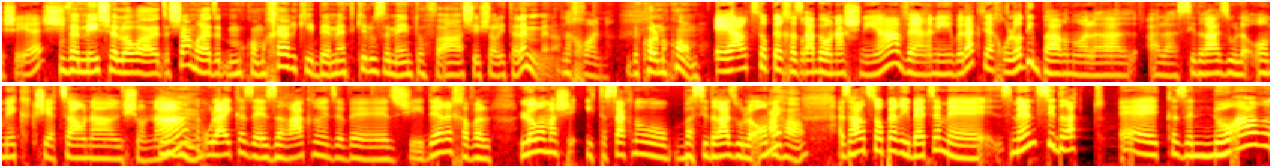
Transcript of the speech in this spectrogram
שיש. ומי שלא ראה את זה שם, ראה את זה במקום אחר, כי באמת, כאילו, זה מעין תופעה שאי אפשר להתעלם ממנה. נכון. בכל מקום. Heartstopper חזרה בעונה שנייה, ואני בדקתי, אנחנו לא דיברנו על, ה, על הסדרה הזו לעומק כשיצאה העונה הראשונה. מהמם. אולי כזה זרקנו את זה באיזושהי דרך, אבל לא ממש התעסקנו בסדרה הזו לעומק. אהה. אז Heartstopper היא בעצם אה, מעין סדרת אה, כזה נוער,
